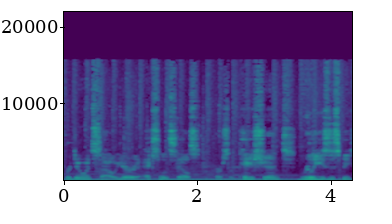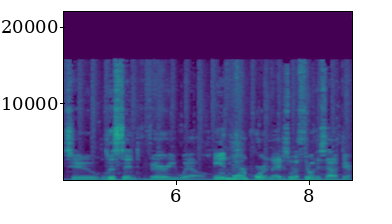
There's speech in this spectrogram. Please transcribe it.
for doing so. You're an excellent salesperson, patient, really easy to speak to, listened very well. And more importantly, I just want to throw this out there.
